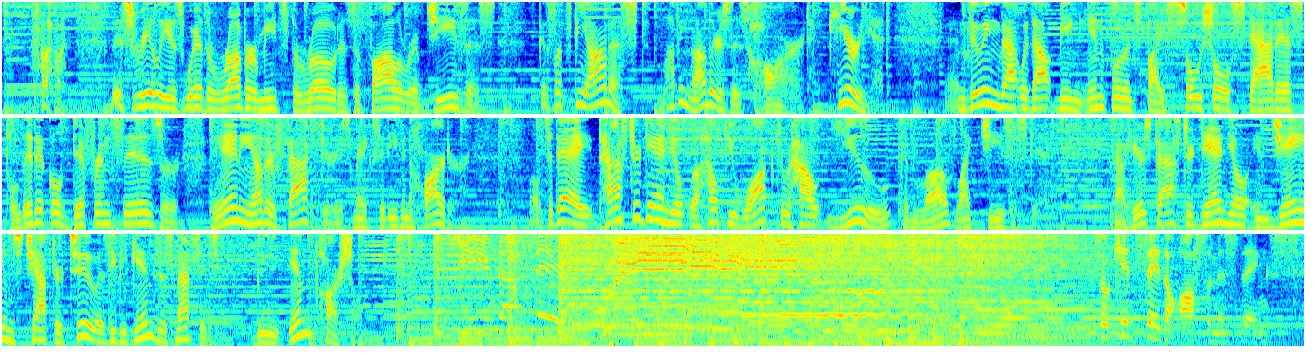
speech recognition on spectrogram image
this really is where the rubber meets the road as a follower of Jesus. Because let's be honest, loving others is hard, period. And doing that without being influenced by social status, political differences, or any other factors makes it even harder. Well, today, Pastor Daniel will help you walk through how you can love like Jesus did. Now, here's Pastor Daniel in James chapter 2 as he begins his message Be impartial. Jesus So kids say the awesomest things.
